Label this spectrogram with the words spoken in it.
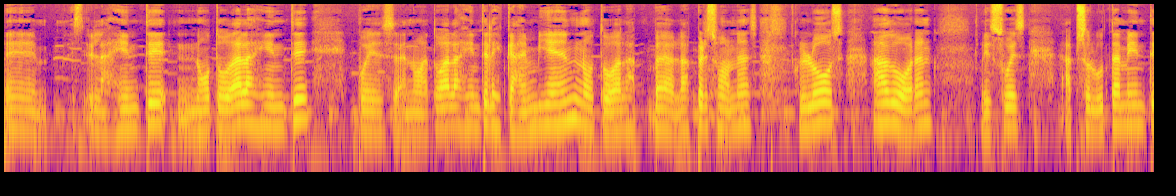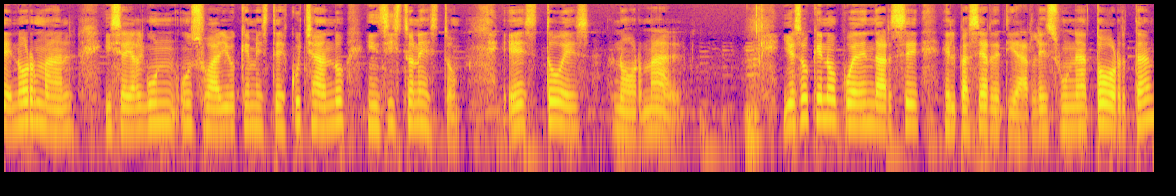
eh, la gente, no toda la gente, pues no a toda la gente les caen bien, no todas las, las personas los adoran. Eso es absolutamente normal y si hay algún usuario que me esté escuchando, insisto en esto, esto es normal. Y eso que no pueden darse el placer de tirarles una torta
